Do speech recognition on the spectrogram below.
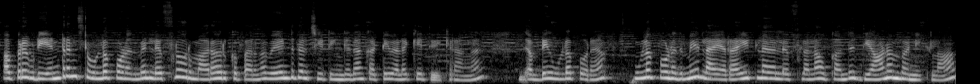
அப்புறம் இப்படி என்ட்ரன்ஸில் உள்ளே போனதுமே லெஃப்ட்டில் ஒரு மரம் இருக்குது பாருங்கள் வேண்டுதல் சீட்டு இங்கே தான் கட்டி விளக்கேற்றி வைக்கிறாங்க. அப்படியே உள்ளே போகிறேன் உள்ளே போனதுமே லை ரைட்டில் லெஃப்ட்லலாம் உட்காந்து தியானம் பண்ணிக்கலாம்.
